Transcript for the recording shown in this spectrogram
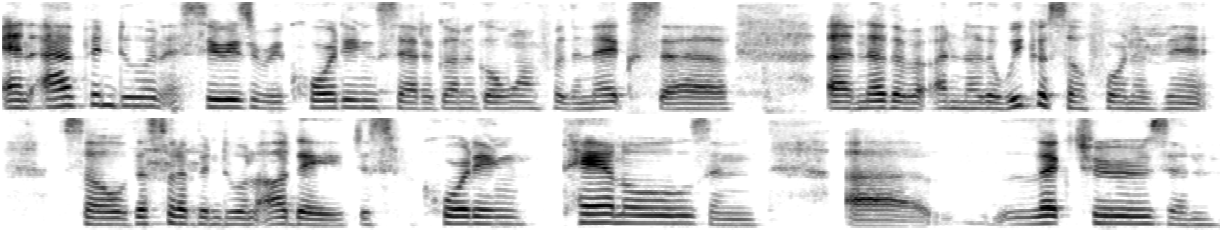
And I've been doing a series of recordings that are going to go on for the next uh, another another week or so for an event. So that's what I've been doing all day, just recording panels and uh, lectures and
